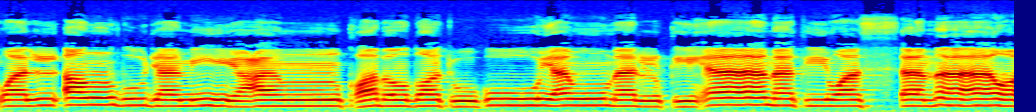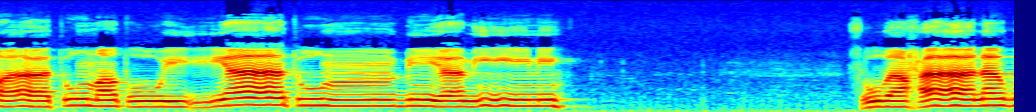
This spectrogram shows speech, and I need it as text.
والارض جميعا قبضته يوم القيامه والسماوات مطويات بيمينه. سبحانه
